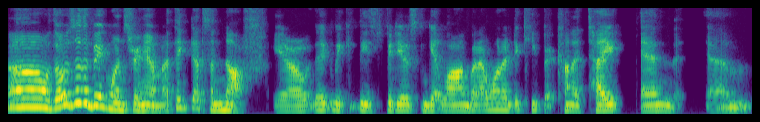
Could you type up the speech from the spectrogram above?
Oh, those are the big ones for him. I think that's enough. You know, they, we, these videos can get long, but I wanted to keep it kind of tight. And um,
